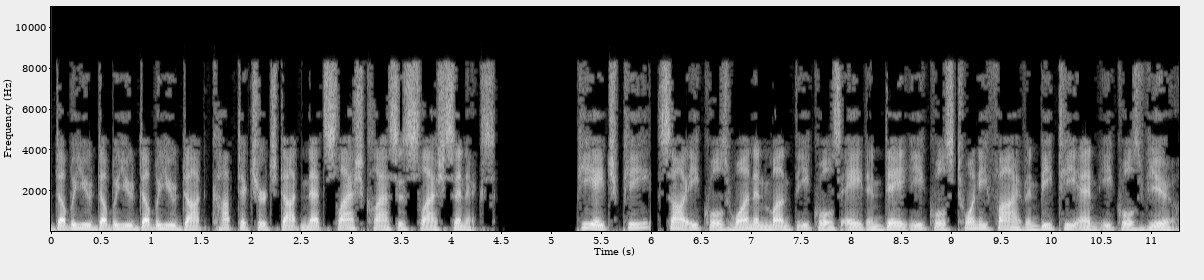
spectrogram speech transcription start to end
www.copticchurch.net classes synex php sa equals 1 and month equals 8 and day equals 25 and btn equals view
